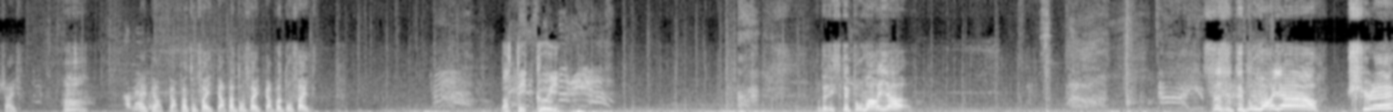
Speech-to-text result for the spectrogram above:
J'arrive. Oh merde. perds, perds pas ton fight, perds pas ton fight, perds pas ton fight. Dans tes couilles On t'a dit que c'était pour Maria Ça c'était pour Maria Culé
